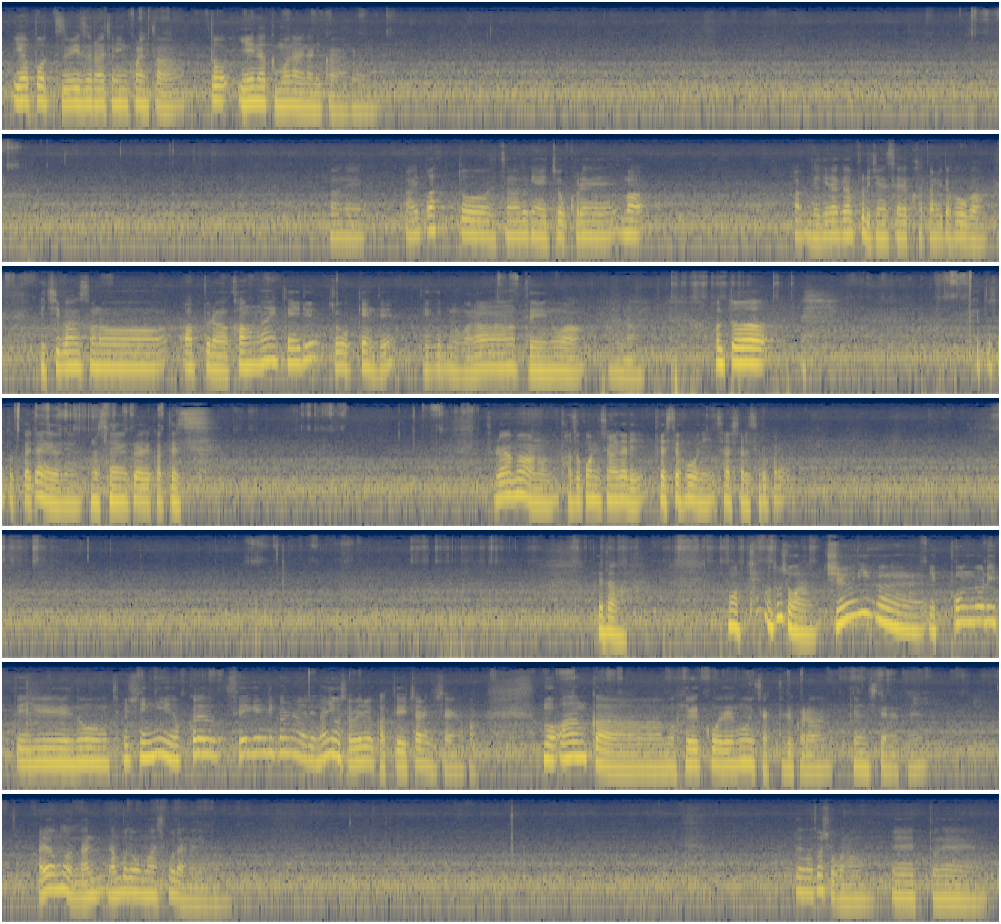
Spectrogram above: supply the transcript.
イヤポッツ with ライトニングコネクターと言えなくもない何かだけど。まあね iPad でつなぐ時には一応これまあできるだけアップル純正で固めた方が一番そのアップルが考えている条件でできるのかなっていうのはあるな。本当はヘッドセット使いたいんだけどね。この1000円くらいで買ったやつ。それはまああのパソコンにつないだりプレステ4に挿したりするから。でだ。もうテーマどうしようかな。12分一本撮りっていうのを中心にどこから制限時間内で何を喋れるかっていうチャレンジしたいのか。もうアンカーも並行で動いちゃってるから現時点だとね。あれはもうなんなんぼでも回し放題になるよな。これはどうしようかな。えー、っとね。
